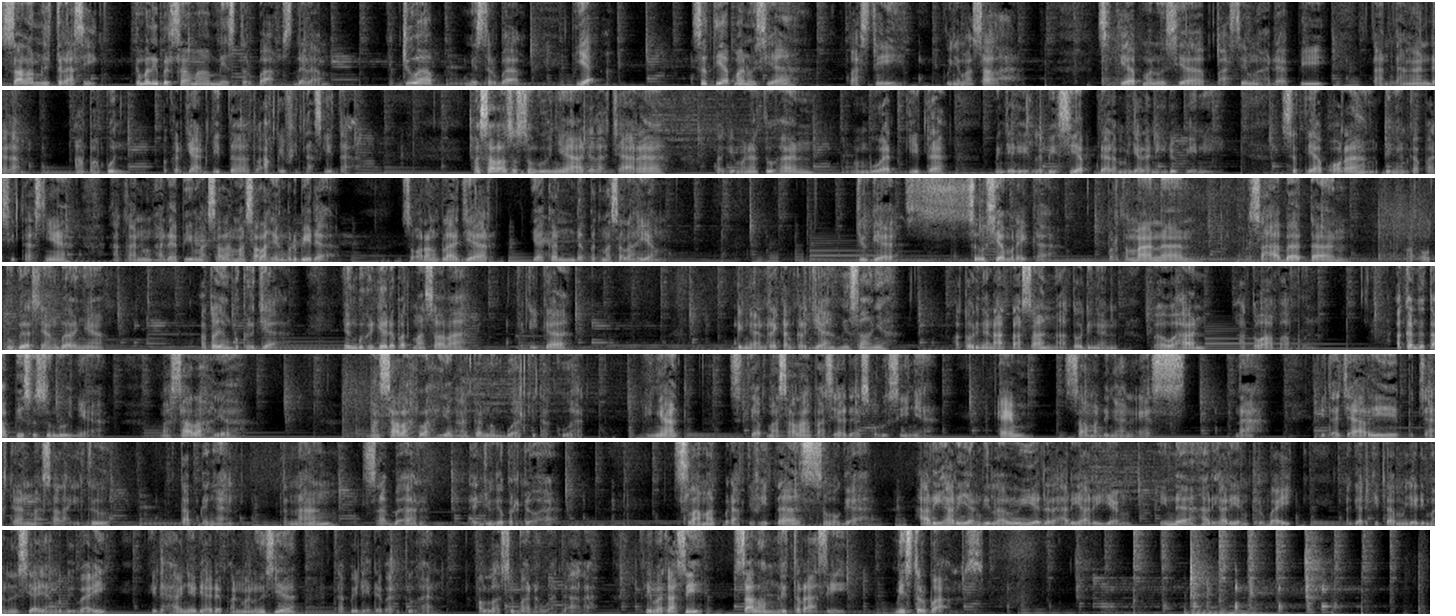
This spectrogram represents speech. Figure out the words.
Salam literasi. Kembali bersama Mr. Bams dalam Cuap Mr. Bam. Ya, setiap manusia pasti punya masalah. Setiap manusia pasti menghadapi tantangan dalam apa pun pekerjaan kita atau aktivitas kita. Masalah sesungguhnya adalah cara bagaimana Tuhan membuat kita menjadi lebih siap dalam menjalani hidup ini. Setiap orang dengan kapasitasnya akan menghadapi masalah-masalah yang berbeda. Seorang pelajar ia akan dapat masalah yang juga seusia mereka, pertemanan, persahabatan, atau tugas yang banyak, atau yang bekerja. Yang bekerja dapat masalah ketika dengan rekan kerja misalnya, atau dengan atasan, atau dengan bawahan, atau apa pun. Akan tetapi sesungguhnya masalah ya masalahlah yang akan membuat kita kuat. Ingat, setiap masalah pasti ada solusinya. M sama dengan S. Nah, kita cari pecahkan masalah itu tetap dengan tenang, sabar, dan juga berdoa. Selamat beraktivitas, semoga hari-hari yang dilalui adalah hari-hari yang indah, hari-hari yang terbaik agar kita menjadi manusia yang lebih baik, tidak hanya di hadapan manusia, tapi di hadapan Tuhan, Allah Subhanahu wa Ta'ala. Terima kasih, salam literasi, Mr. Bams.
